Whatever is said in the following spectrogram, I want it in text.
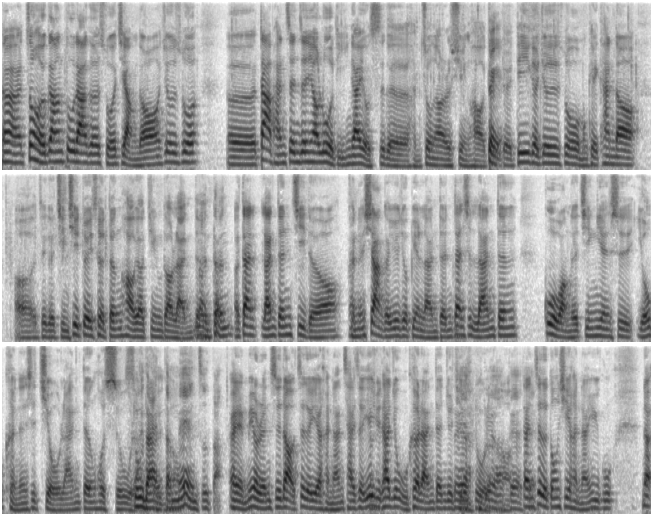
那综合刚刚杜大哥所讲的哦，就是说，呃，大盘真正要落底，应该有四个很重要的讯号，对不对？第一个就是说，我们可以看到，呃这个景气对策灯号要进入到蓝灯，蓝灯啊，但蓝灯记得哦，可能下个月就变蓝灯，但是蓝灯。过往的经验是有可能是九蓝灯或十五蓝灯，灯，没人知道。哎，没有人知道，这个也很难猜测。也许它就五颗蓝灯就结束了啊。但这个东西很难预估。那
